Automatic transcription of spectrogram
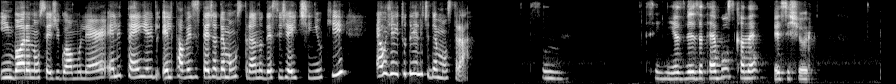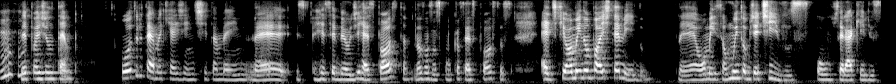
e embora não seja igual à mulher, ele tem, ele, ele talvez esteja demonstrando desse jeitinho que é o jeito dele de demonstrar. Sim. Sim, e às vezes até busca, né, esse choro. Uhum. Depois de um tempo. Outro tema que a gente também, né, recebeu de resposta, nas nossas poucas respostas, é de que homem não pode ter medo né? Homens são muito objetivos, ou será que eles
